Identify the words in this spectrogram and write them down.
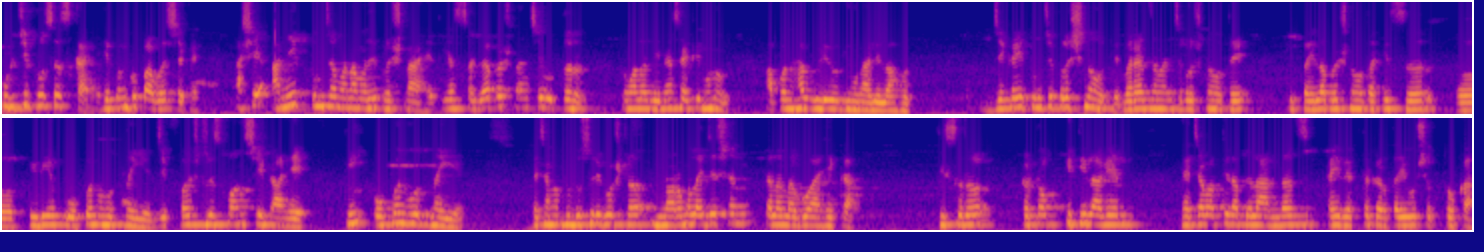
पुढची प्रोसेस काय? हे पण खूप आवश्यक आहे. असे अनेक तुमच्या मनामध्ये प्रश्न आहेत. या सगळ्या प्रश्नांचे उत्तर तुम्हाला देण्यासाठी म्हणून आपण हा व्हिडिओ घेऊन आलेलो आहोत. जे काही तुमचे प्रश्न होते बऱ्याच जणांचे प्रश्न होते. की पहिला प्रश्न होता की sir P D F open होत नाही आहे जी फर्स्ट रिस्पॉन्स शीट आहे ती ओपन होत नाही आहे त्याच्यानंतर दुसरी गोष्ट नॉर्मलायझेशन त्याला लागू आहे का? तिसरं कट ऑफ किती लागेल? ह्याच्या बाबतीत आपल्याला अंदाज काही व्यक्त करता येऊ शकतो का?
